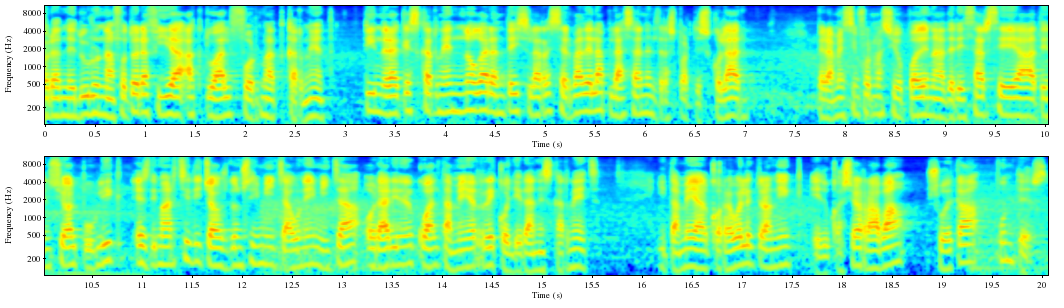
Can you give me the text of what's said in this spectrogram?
Hauran de dur una fotografia actual format carnet. Tindrà que es carnet no garanteix la reserva de la plaça en el transport escolar. Per a més informació poden adreçar-se a atenció al públic els dimarts i dijous d'11 i mitja a 1 i mitja, horari en el qual també recolliran els carnets. I també al correu electrònic educació arroba sueca.es.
